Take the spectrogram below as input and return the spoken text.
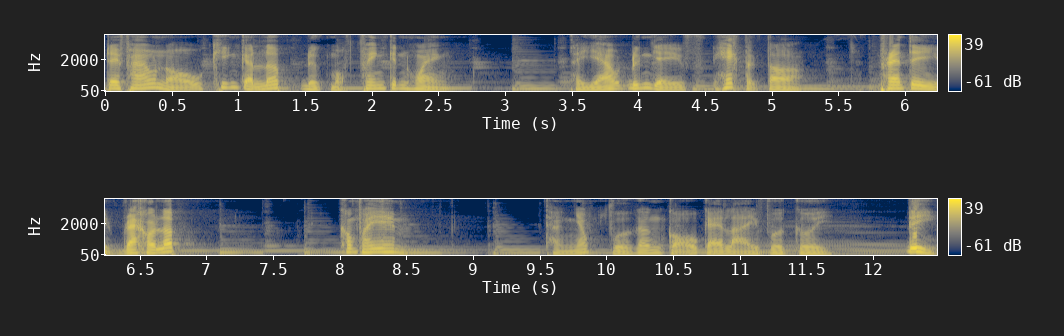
Trái pháo nổ khiến cả lớp được một phen kinh hoàng. Thầy giáo đứng dậy hét thật to. Franti ra khỏi lớp. Không phải em. Thằng nhóc vừa gân cổ kể lại vừa cười. Đi.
